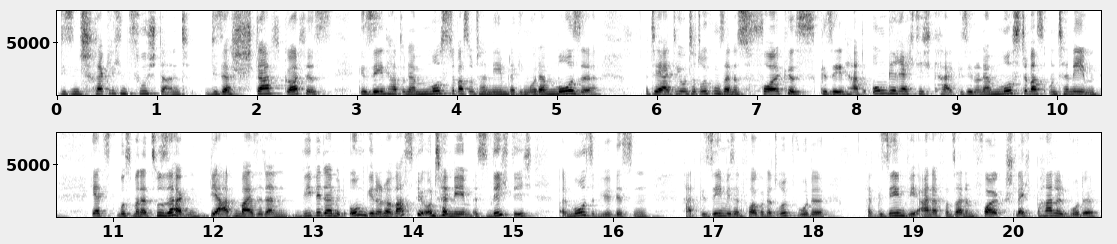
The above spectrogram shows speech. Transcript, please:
diesen schrecklichen Zustand dieser Stadt Gottes gesehen hat und er musste was unternehmen dagegen. Oder Mose, der die Unterdrückung seines Volkes gesehen hat, Ungerechtigkeit gesehen und er musste was unternehmen. Jetzt muss man dazu sagen, die Art und Weise dann, wie wir damit umgehen oder was wir unternehmen, ist wichtig, weil Mose, wie wir wissen, hat gesehen, wie sein Volk unterdrückt wurde, hat gesehen, wie einer von seinem Volk schlecht behandelt wurde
